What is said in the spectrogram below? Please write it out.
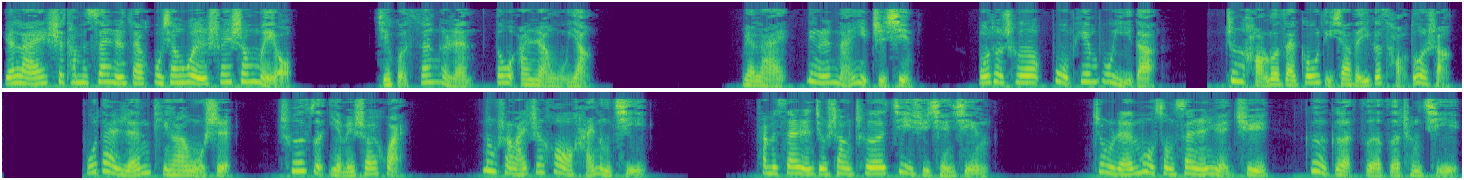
原来是他们三人在互相问摔伤没有。结果三个人都安然无恙。原来令人难以置信，摩托车不偏不倚的，正好落在沟底下的一个草垛上，不但人平安无事，车子也没摔坏。弄上来之后还能骑，他们三人就上车继续前行。众人目送三人远去，个个啧啧称奇。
